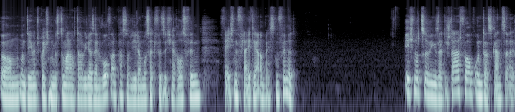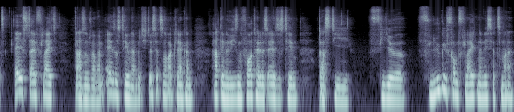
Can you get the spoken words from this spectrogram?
Ähm, und dementsprechend müsste man auch da wieder seinen Wurf anpassen und jeder muss halt für sich herausfinden, welchen Flight er am besten findet. Ich nutze, wie gesagt, die Standardform und das Ganze als L-Style-Flights. Da sind wir beim L-System, damit ich das jetzt noch erklären kann. Hat den riesen Vorteil des L-System, dass die vier Flügel vom Flight, nenne ich es jetzt mal,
